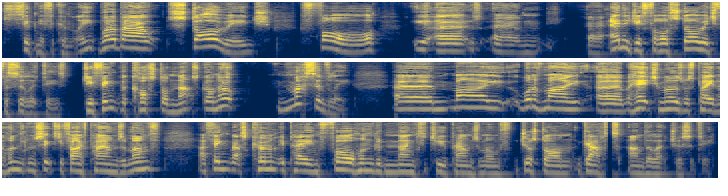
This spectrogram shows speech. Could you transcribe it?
Significantly. What about storage for uh, um, uh, energy for storage facilities. Do you think the cost on that's gone up massively? Um, my one of my uh, HMOs was paying 165 pounds a month. I think that's currently paying 492 pounds a month just on gas and electricity.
